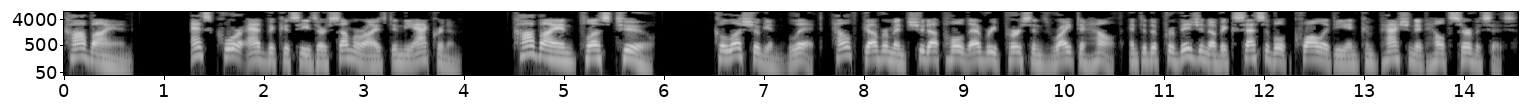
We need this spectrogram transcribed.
Kabayan's core advocacies are summarized in the acronym Kabayan plus 2. Kalusugan, lit. Health Government should uphold every person's right to health, and to the provision of accessible, quality and compassionate health services.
